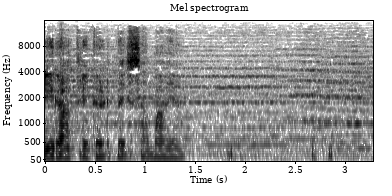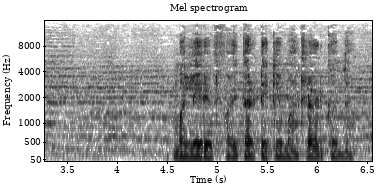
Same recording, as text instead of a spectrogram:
ఈ రాత్రి గడిపేస్తా మాయా. మళ్ళీ రేపు ఫైవ్ థర్టీకి మాట్లాడుకుందాం.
